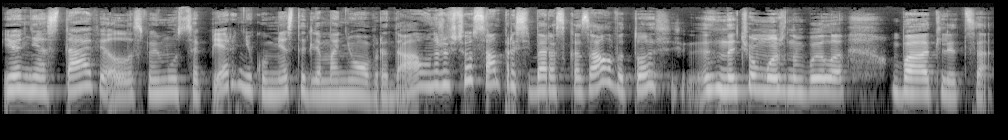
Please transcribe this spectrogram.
и он не оставил своему сопернику место для маневра, да, он уже все сам про себя рассказал, вот то, на чем можно было батлиться.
